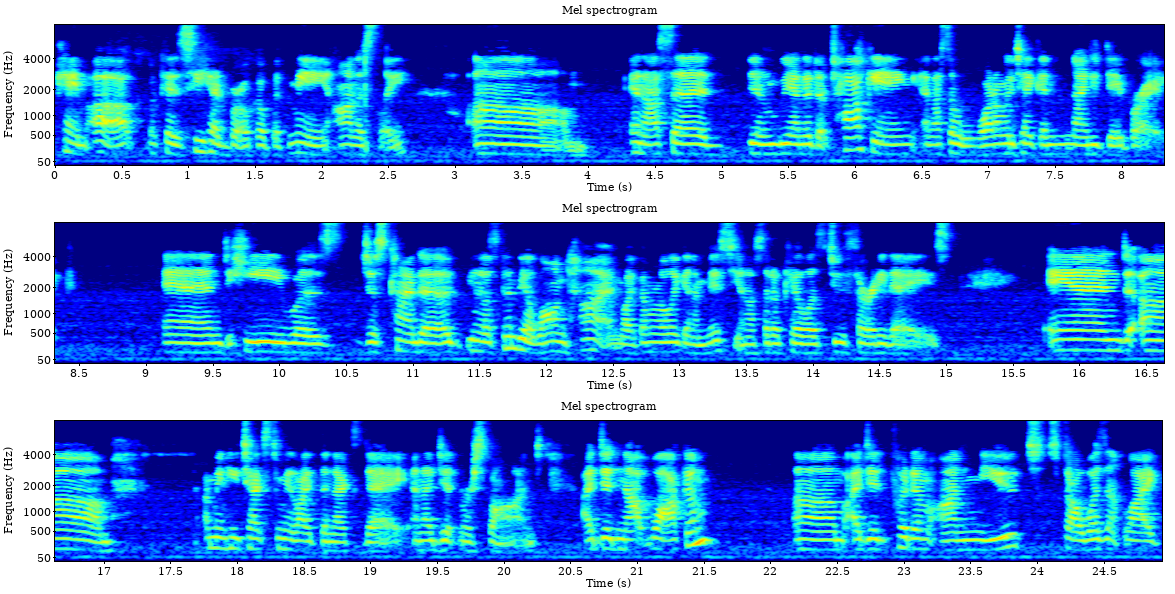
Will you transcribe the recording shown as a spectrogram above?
came up, because he had broke up with me, honestly, um, and I said, and we ended up talking, and I said, why don't we take a 90 day break? And he was just kind of, you know, it's going to be a long time. Like, I'm really going to miss you. And I said, okay, let's do 30 days. And um, I mean, he texted me like the next day, and I didn't respond. I did not block him. Um, I did put him on mute, so I wasn't like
